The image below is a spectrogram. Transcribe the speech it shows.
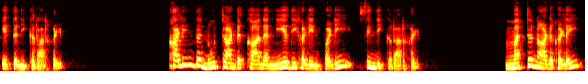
எத்தனிக்கிறார்கள். கழிந்த நூற்றாண்டுக்கான நியதிகளின்படி சிந்திக்கிறார்கள். மற்ற நாடுகளை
